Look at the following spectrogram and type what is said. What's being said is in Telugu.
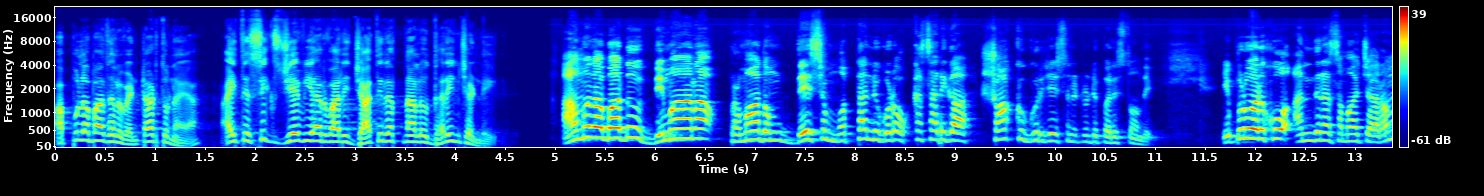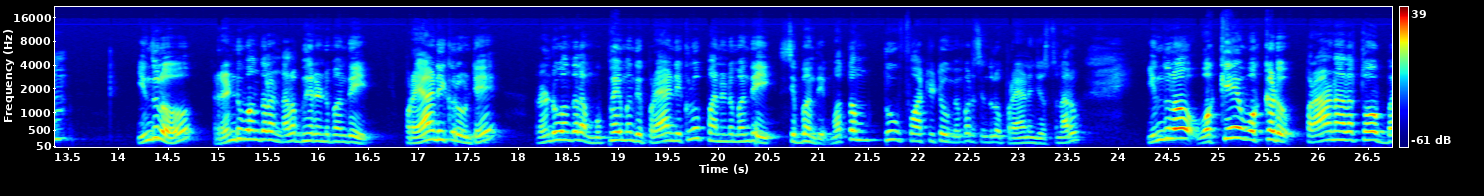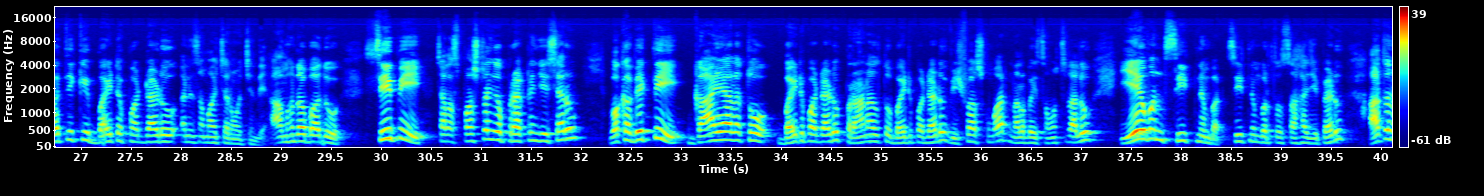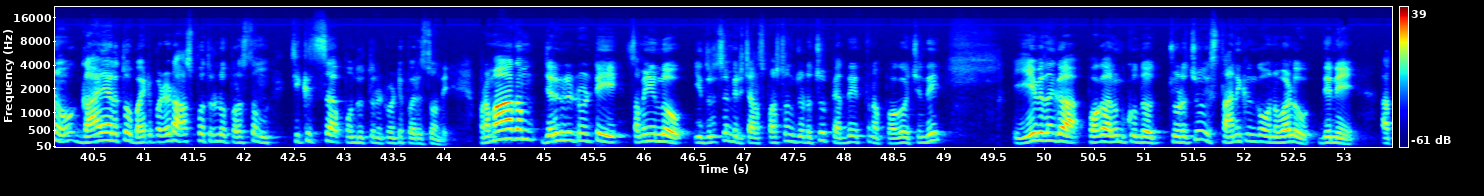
అప్పుల బాధలు వెంటాడుతున్నాయా? అయితే సిక్స్ జేవిఆర్ వారి జాతిరత్నాలు ధరించండి. అహ్మదాబాదు విమాన ప్రమాదం దేశం మొత్తాన్ని కూడా ఒక్కసారిగా షాక్కు గురి చేసినటువంటి పరిస్థితి ఉంది ఇప్పటి వరకు అందిన సమాచారం ఇందులో రెండు వందల నలభై రెండు మంది ప్రయాణికులు ఉంటే రెండు వందల ముప్పై మంది ప్రయాణికులు పన్నెండు మంది సిబ్బంది. మొత్తం టూ ఫార్టీ టూ మెంబర్స్ ఇందులో ప్రయాణం చేస్తున్నారు. ఇందులో ఒకే ఒక్కడు ప్రాణాలతో బతికి బయటపడ్డాడు అని సమాచారం వచ్చింది. అహ్మదాబాదు సిపి చాలా స్పష్టంగా ప్రకటన చేశారు. ఒక వ్యక్తి గాయాలతో బయటపడ్డాడు ప్రాణాలతో బయటపడ్డాడు. విశ్వాస్ కుమార్ నలభై సంవత్సరాలు A one seat number seat నెంబర్తో సహా చెప్పాడు. అతను గాయాలతో బయటపడ్డాడు. ఆసుపత్రిలో ప్రస్తుతం చికిత్స పొందుతున్నటువంటి పరిస్థితుంది. ప్రమాదం జరిగినటువంటి సమయంలో ఈ దృశ్యం మీరు చాలా స్పష్టంగా చూడొచ్చు. పెద్ద ఎత్తున పొగ వచ్చింది. ఏ విధంగా పొగ అలుముకుందో చూడొచ్చు. స్థానికంగా ఉన్నవాళ్ళు దీన్ని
